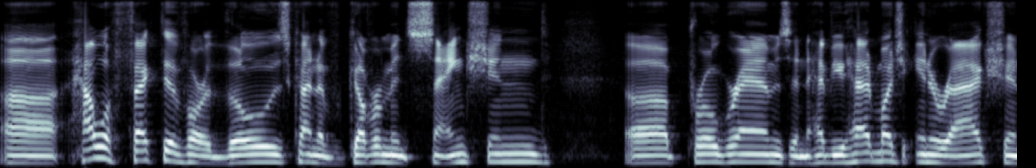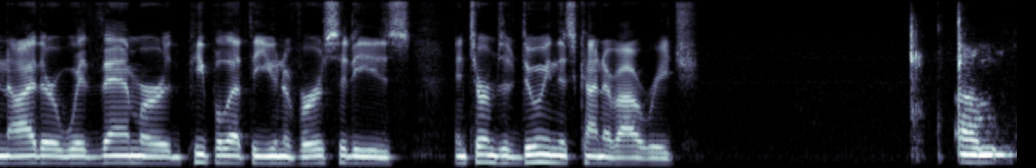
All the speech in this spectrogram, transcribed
Uh, how effective are those kind of government sanctioned uh, programs, and have you had much interaction either with them or people at the universities in terms of doing this kind of outreach? Um,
